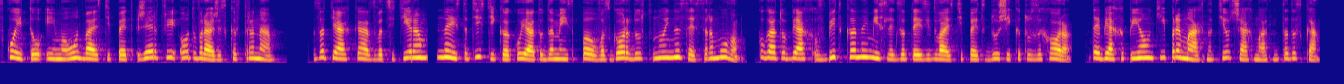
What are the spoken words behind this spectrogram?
в които имало 25 жертви от вражеска страна. За тях казва, цитирам, не е статистика, която да ме изпълва с гордост, но и не се срамувам. Когато бях в битка, не мислех за тези 25 души като за хора. Те бяха пионки, премахнати от шахматната дъска.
